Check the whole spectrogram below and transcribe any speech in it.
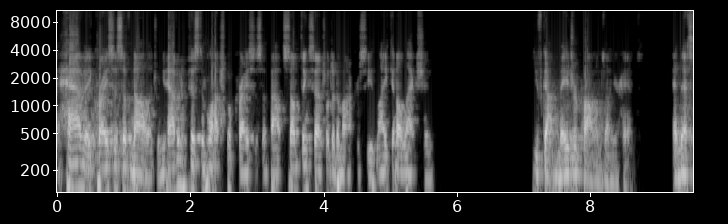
have a crisis of knowledge, when you have an epistemological crisis about something central to democracy, like an election, you've got major problems on your hands. And that's,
